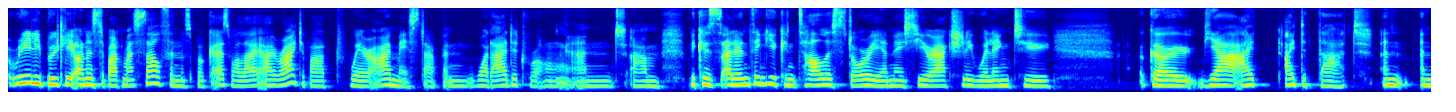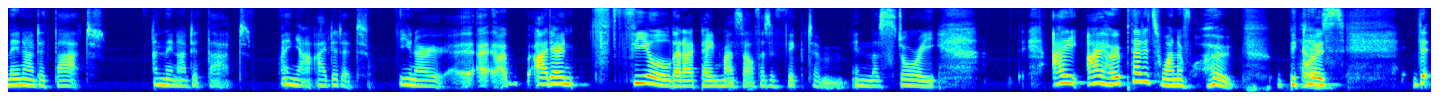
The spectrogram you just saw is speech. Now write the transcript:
really brutally honest about myself in this book as well. I, I write about where I messed up and what I did wrong, and um, because I don't think you can tell a story unless you're actually willing to go, yeah, I I did that, and and then I did that, and then I did that, and yeah, I did it. You know, I, I, I don't feel that I paint myself as a victim in the story. I I hope that it's one of hope because the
